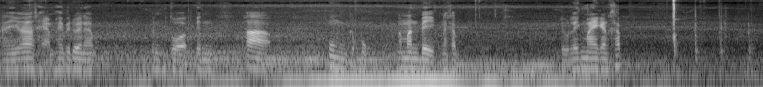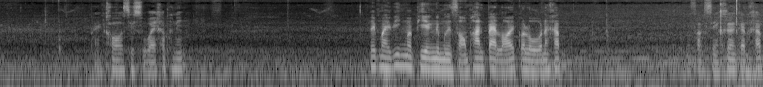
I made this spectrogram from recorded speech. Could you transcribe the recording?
อันนี้ก็แถมให้ไปด้วยนะครับ เป็นตัวเป็นผ้าหุ้มกระปุกน้ำมันเบรกนะครับเดี๋ยวเล็งไม้กันครับแผงคอสวยๆครับคันนี้ เล็กไม้วิ่งมาเพียง 12,800กว่าโลนะครับมาฟังเสียงเครื่องกันครับ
